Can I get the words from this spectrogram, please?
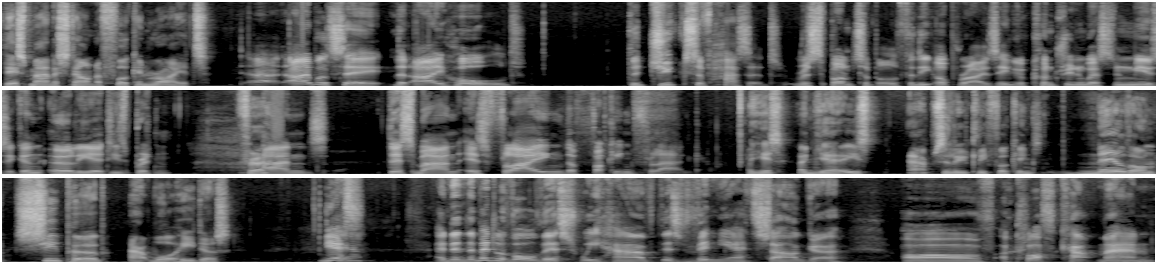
This man is starting a fucking riot. Uh, I will say that I hold the Dukes of Hazzard responsible for the uprising of country and western music in early 80s Britain. Fair. And this man is flying the fucking flag. Yes, and yeah, he's absolutely fucking nailed on, superb at what he does. Yes. And in the middle of all this, we have this vignette saga of a cloth cap man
